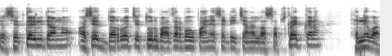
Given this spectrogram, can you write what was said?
तर शेतकरी मित्रांनो असेच दररोजचे तूर बाजारभाव पाहण्यासाठी चॅनलला सबस्क्राईब करा. धन्यवाद.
